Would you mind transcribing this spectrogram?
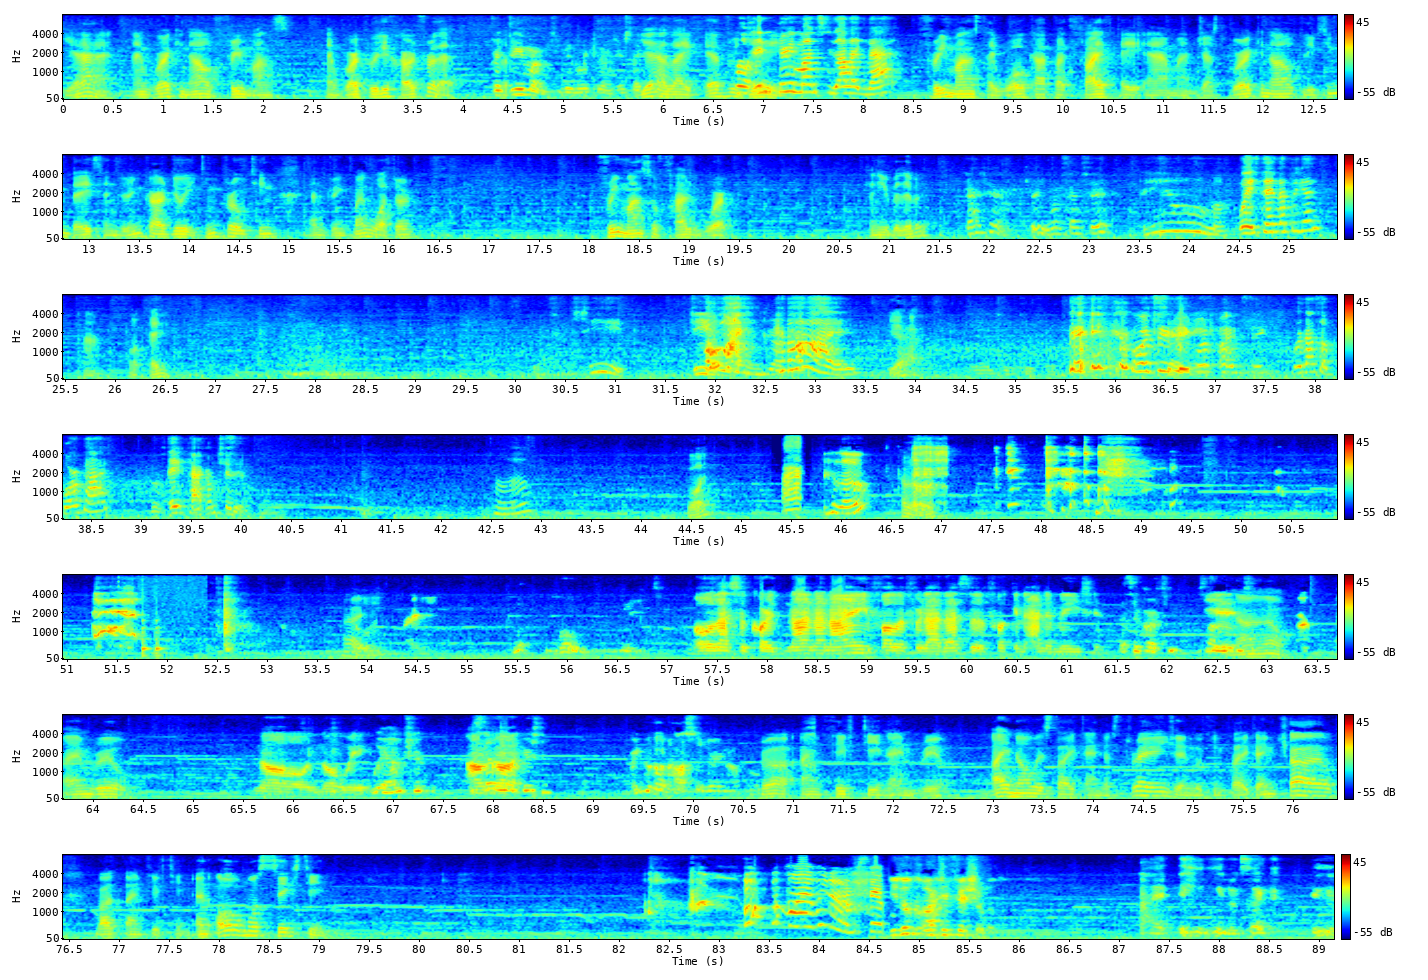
Yeah, I'm working out three months. I work really hard for that. For But- three months, you've been working out just like Yeah, that. like every So day. in three months, you got like that? Three months I woke up at 5 a.m. and just working out, lifting weights and doing cardio, eating protein and drink my water. Three months of hard work. Can you believe it? Gotcha. Three months, that's it? Damn. Wait, stand up again? Ah, okay. Shit. Oh my god! Yeah. One, two, three, four, five, six. Well, that's a four pack? Eight pack, I'm chilling. Hello? What? Hello? Hello. Oh, that's a card. Nah, nah, nah. I ain't falling for that. That's a fucking animation. That's a cartoon? It's not No, no, no. I am real. No, no way. Wait, I'm tripping. Oh, is I'm that real gone. person? Are you held hostage right now? Bro, I'm 15, I'm real. I know it's like kinda strange, I'm looking like I'm child, but I'm 15 and almost 16. Why we don't understand? You look artificial. I, he looks like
